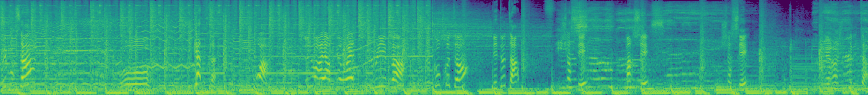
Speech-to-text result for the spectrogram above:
Oui pour ça? Oh. 4, 3, genou arrière pirouette. N'oubliez pas le contre-temps. Les deux tapes. Chassé. Marcher. Chassé. Et rajouter les tapes.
